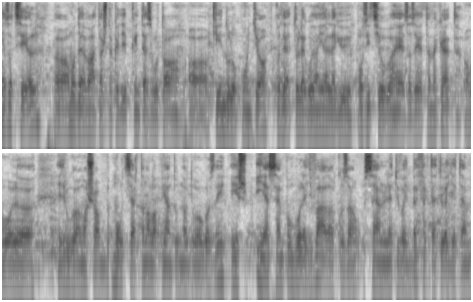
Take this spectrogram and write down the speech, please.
Ez a cél, a modellváltásnak egyébként ez volt a, a kiinduló pontja, hogy lehetőleg olyan jellegű pozícióba helyez az egyetemeket, ahol egy rugalmasabb módszertan alapján tudnak dolgozni, és ilyen szempontból egy vállalkozó szemléletű vagy befektető egyetem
